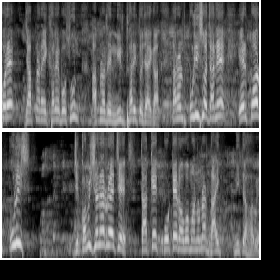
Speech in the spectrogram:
করে যে আপনারা এখানে বসুন, আপনাদের নির্ধারিত জায়গা। কারণ পুলিশও জানে, এরপর পুলিশ যে কমিশনার রয়েছে, তাকে কোর্টের অবমাননার দায়িত্ব নিতে হবে।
